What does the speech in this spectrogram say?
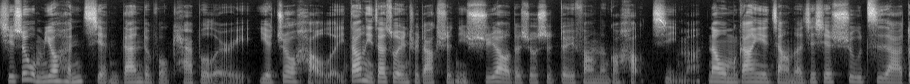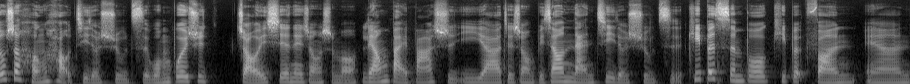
其实我们用很简单的 vocabulary 也就好了。当你在做 introduction，你需要的就是对方能够好记嘛。那我们刚刚也讲的这些数字啊，都是很好记的数字，我们不会去找一些那种什么两百八十一啊这种比较难记的数字。Keep it simple, keep it fun, and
